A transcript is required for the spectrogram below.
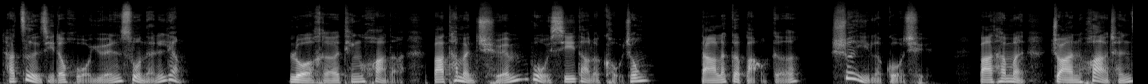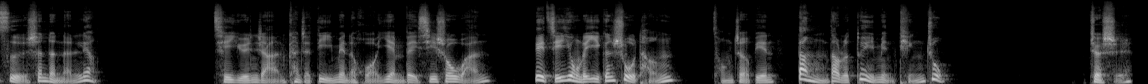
他自己的火元素能量。洛河听话的把它们全部吸到了口中，打了个饱嗝。睡了过去，把它们转化成自身的能量。齐云染看着地面的火焰被吸收完，立即用了一根树藤从这边荡到了对面停住。这时，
